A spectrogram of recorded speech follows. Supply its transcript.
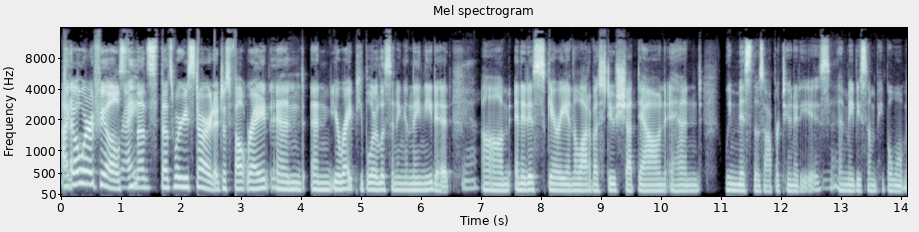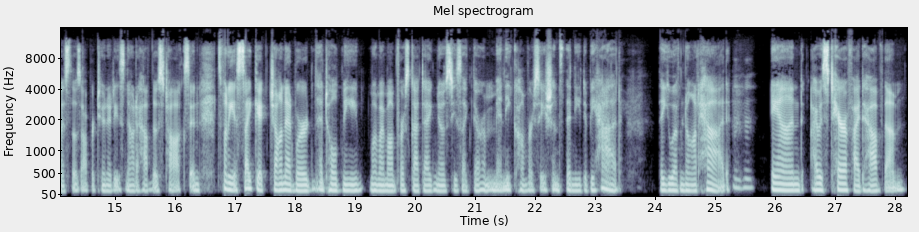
I go where it feels. Right? And that's that's where you start. It just felt right. Mhm. And and you're right. People are listening and they need it. yeah Um, and it is scary, and a lot of us do shut down and we miss those opportunities. Yeah. And maybe some people won't miss those opportunities now to have those talks. And it's funny, a psychic, John Edward, had told me when my mom first got diagnosed, he's like, there are many conversations that need to be had that you have not had. Mhm. And I was terrified to have them.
